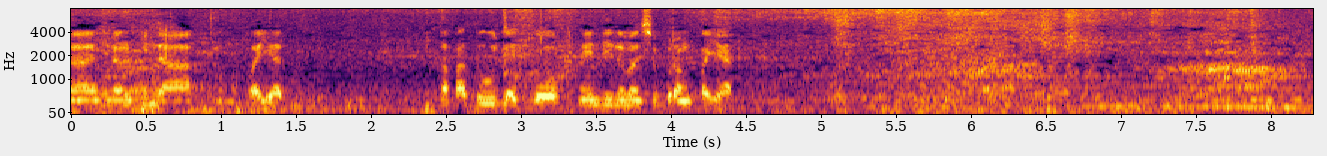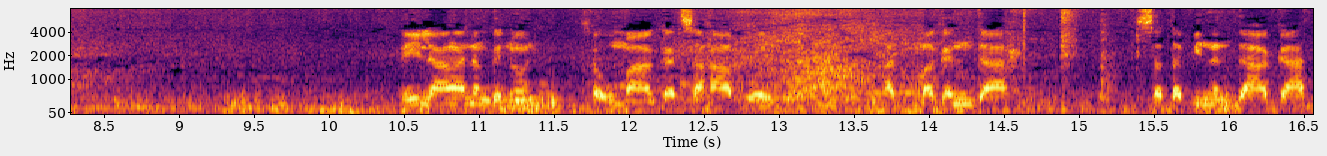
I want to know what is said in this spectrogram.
na hinang-hina, mga payat. Nakatulad ko na hindi naman sobrang payat. Kailangan ng ganun sa umaga at sa hapon. At maganda sa tabi ng dagat.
